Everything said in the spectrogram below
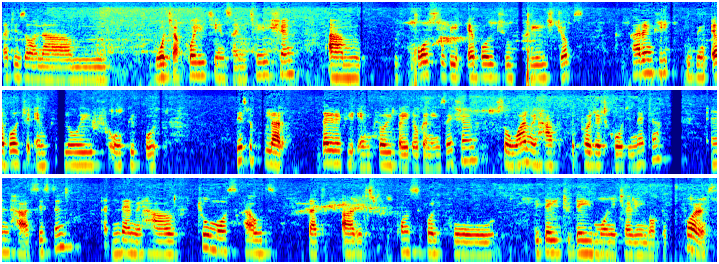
that is on um, water quality and sanitation, um, we've also been able to create jobs. Currently, we've been able to employ four people. These people are directly employed by the organization. So one, we have the project coordinator and her assistant, and then we have two more scouts that are responsible for the day-to-day -day monitoring of the forest.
